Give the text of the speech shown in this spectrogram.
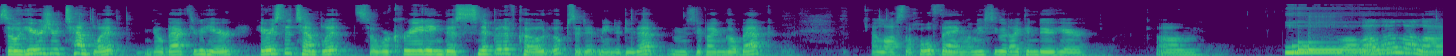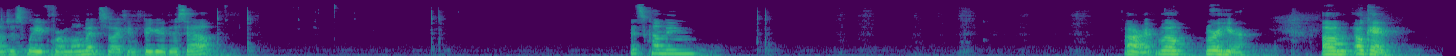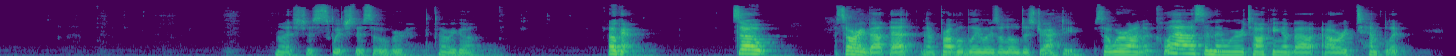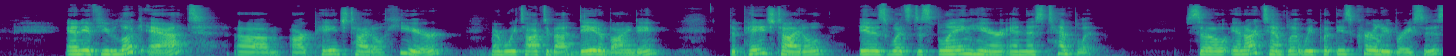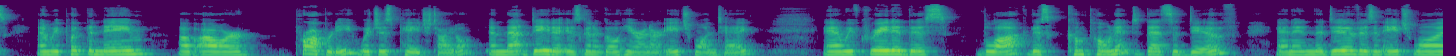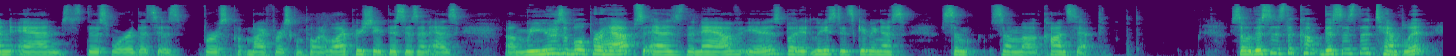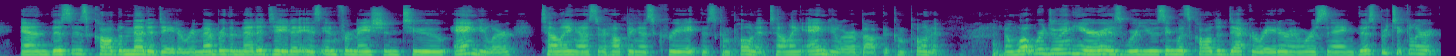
So here's your template. Go back through here. Here's the template. So we're creating this snippet of code. Oops, I didn't mean to do that. Let me see if I can go back. I lost the whole thing. Let me see what I can do here. Um, La la la la la. Just wait for a moment so I can figure this out. It's coming. All right, well, we're here. Um, okay. Let's just switch this over. There we go. Okay. So Sorry about that. That probably was a little distracting. So we're on a class and then we were talking about our template. And if you look at um, our page title here, remember we talked about data binding. The page title is what's displaying here in this template. So in our template, we put these curly braces and we put the name of our property, which is page title, and that data is going to go here in our H1 tag. And we've created this block, this component that's a div. And in the div is an H1 and this word that says first, my first component. Well, I appreciate this isn't as um, reusable perhaps as the nav is, but at least it's giving us some, some uh, concept. So this is the this is the template and this is called the metadata. Remember the metadata is information to Angular telling us or helping us create this component, telling Angular about the component. And what we're doing here is we're using what's called a decorator and we're saying this particular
